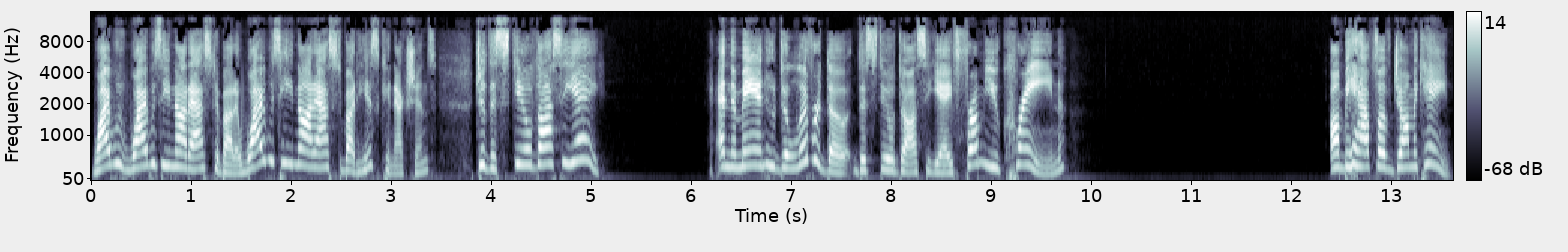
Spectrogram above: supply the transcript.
Why, why was he not asked about it? Why was he not asked about his connections to the Steele dossier? And the man who delivered the, the Steele dossier from Ukraine on behalf of John McCain.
